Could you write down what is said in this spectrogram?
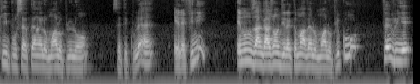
qui pour certains est le mois le plus long, s'est écoulé, hein? il est fini. Et nous nous engageons directement avec le mois le plus court, février.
